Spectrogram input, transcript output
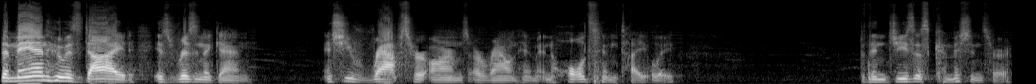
The man who has died is risen again. And she wraps her arms around him and holds him tightly. But then Jesus commissions her.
